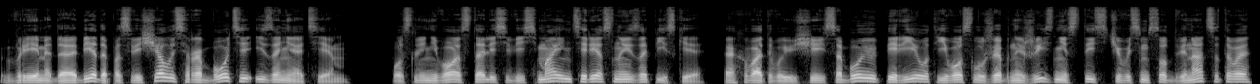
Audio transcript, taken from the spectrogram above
Время до обеда посвящалось работе и занятиям. После него остались весьма интересные записки, охватывающие собою период его служебной жизни с 1812 по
